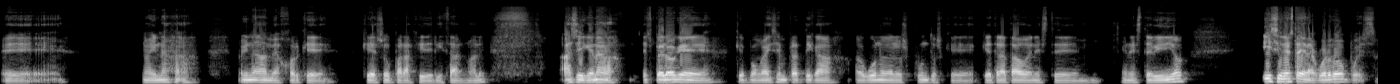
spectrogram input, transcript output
eh, no, hay nada, no hay nada mejor que, eso para fidelizar, ¿vale? Así que nada, espero que, pongáis en práctica alguno de los puntos que, he tratado en este, en este vídeo. Y si no estáis de acuerdo, pues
